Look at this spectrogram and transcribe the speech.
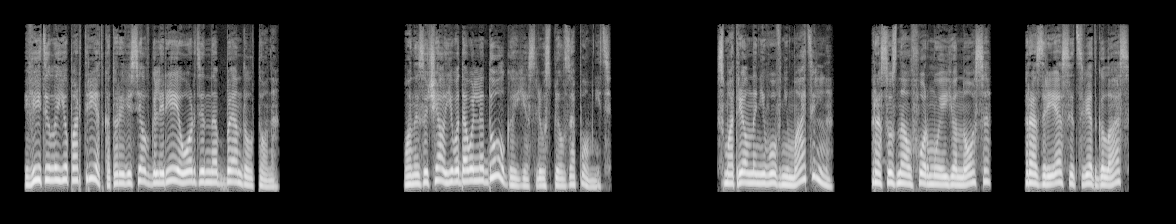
видел ее портрет, который висел в галерее Ордена Бендлтона. Он изучал его довольно долго, если успел запомнить. Смотрел на него внимательно, раз узнал форму ее носа, разрез и цвет глаз,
